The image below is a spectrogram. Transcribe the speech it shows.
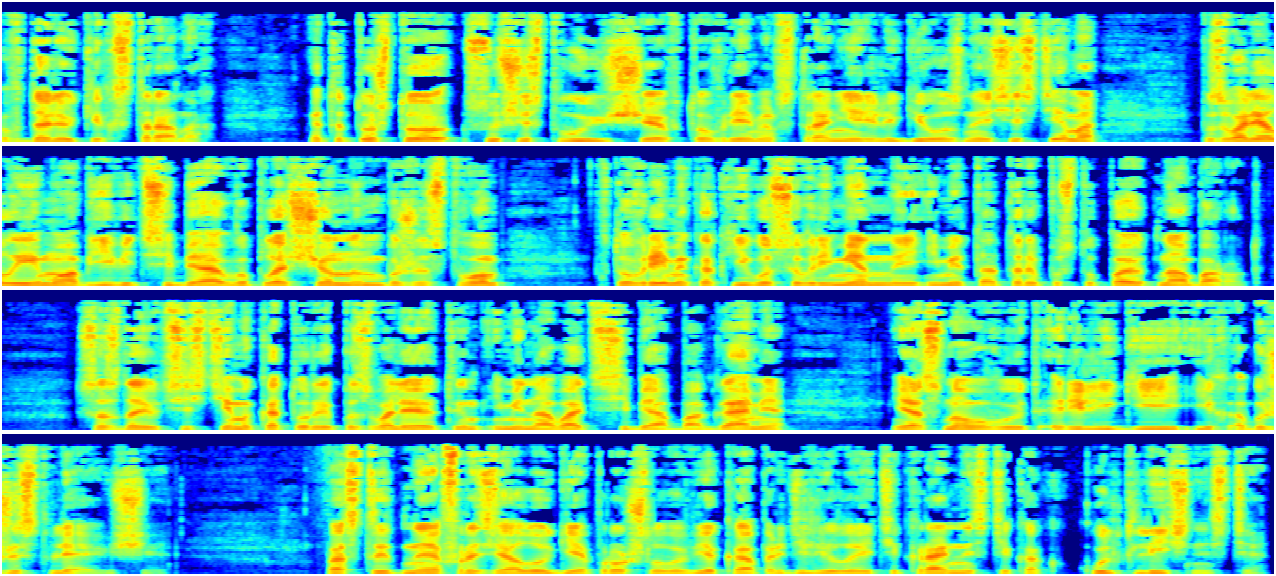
в далеких странах, это то, что существующая в то время в стране религиозная система – позволяло ему объявить себя воплощенным божеством, в то время как его современные имитаторы поступают наоборот, создают системы, которые позволяют им именовать себя богами и основывают религии, их обожествляющие. Постыдная фразеология прошлого века определила эти крайности как культ личности.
